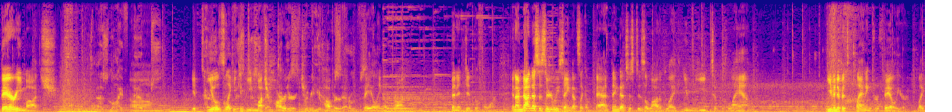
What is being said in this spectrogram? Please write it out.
very much, Um, it feels like it can be much harder to recover from failing a run than it did before. And I'm not necessarily saying that's like a bad thing, that just is a lot of like, you need to plan. Even if it's planning for failure. Like,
